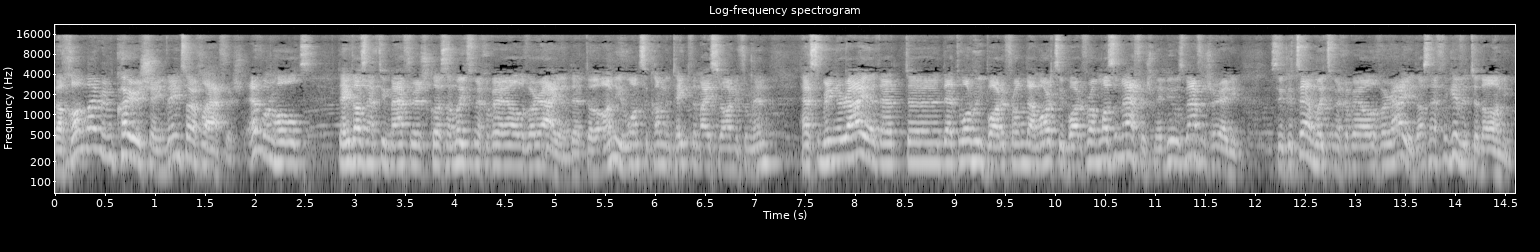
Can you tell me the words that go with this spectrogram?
mai." V'chol ma'imim kair shame, vein tzarich lafresh. Everyone holds that he doesn't have to be mafresh because. That the ani who wants to come and take the Meiser ani from him has to bring a raya that uh, that one who bought it from, the Amaretz who bought it from, wasn't mafresh. Maybe it was mafresh already. So you could say varaya. Doesn't have to give it to the ani.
